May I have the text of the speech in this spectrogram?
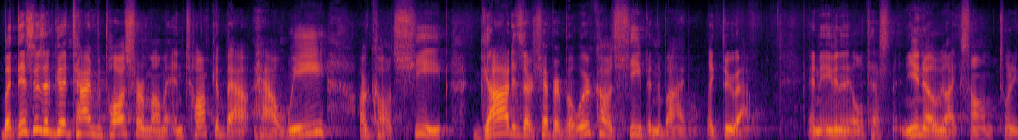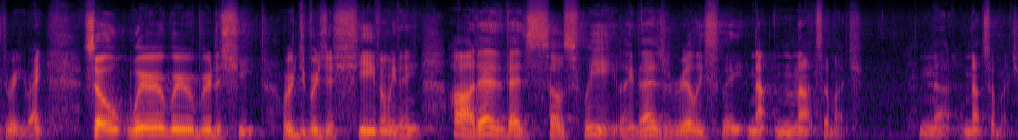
But this is a good time to pause for a moment and talk about how we are called sheep. God is our shepherd, but we're called sheep in the Bible, like throughout, and even in the Old Testament. You know, like Psalm 23, right? So we're, we're, we're the sheep. We're, we're just sheep, and we think, oh, that, that's so sweet. Like, that is really sweet. Not, not so much. Not, not so much.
